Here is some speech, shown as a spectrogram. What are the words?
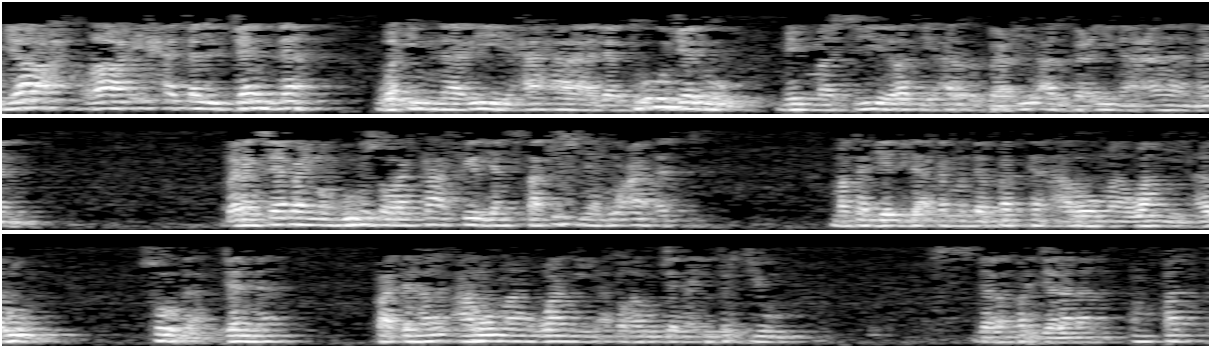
yarah raihatal jannah, wa inna rihaha latujadu min masirati arba'i arba'ina aman." Barang siapa yang membunuh seorang kafir yang statusnya mu'ahad, maka dia tidak akan mendapatkan aroma wangi harum surga jannah. Padahal aroma wangi atau harum jannah itu tercium dalam perjalanan 40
